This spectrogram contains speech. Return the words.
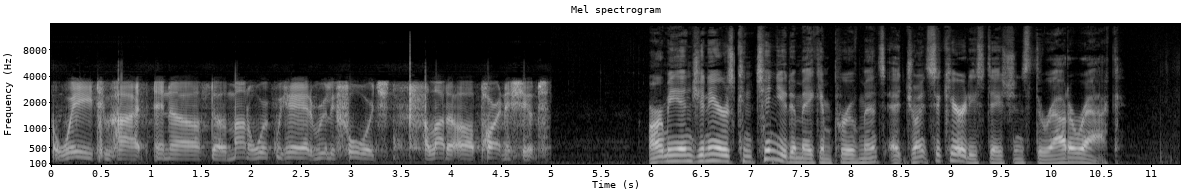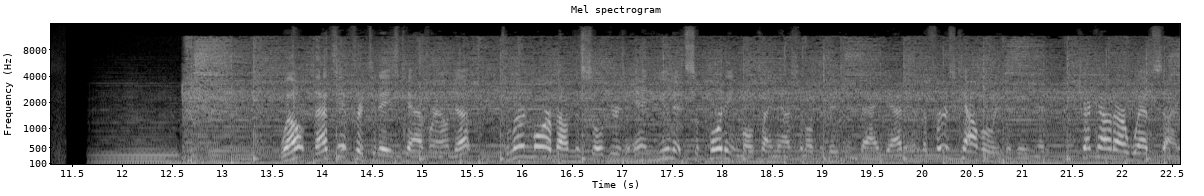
way too hot, and uh, the amount of work we had really forged a lot of uh, partnerships. Army engineers continue to make improvements at joint security stations throughout Iraq. Well, that's it for today's Cav Roundup. To learn more about the soldiers and units supporting Multinational Division Baghdad and the 1st Cavalry Division, check out our website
